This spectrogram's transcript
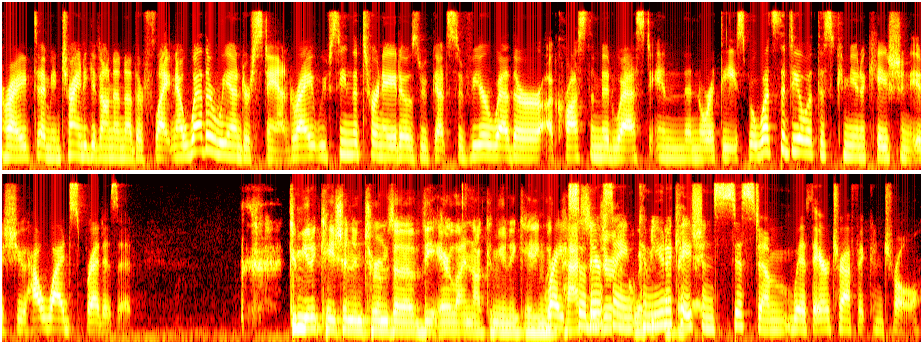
right? I mean, trying to get on another flight. Now, weather we understand, right? We've seen the tornadoes, we've got severe weather across the Midwest in the Northeast. But what's the deal with this communication issue? How widespread is it? Communication in terms of the airline not communicating with right, passengers. Right, so they're saying communication the system with air traffic control.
